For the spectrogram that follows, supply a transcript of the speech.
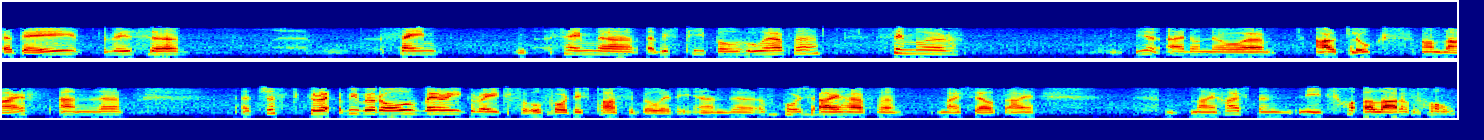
a day with uh, same same uh, with people who have uh, similar I don't know um, outlooks on life, and uh, just gra- we were all very grateful for this possibility. And uh, of mm-hmm. course, I have uh, myself. I my husband needs a lot of home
